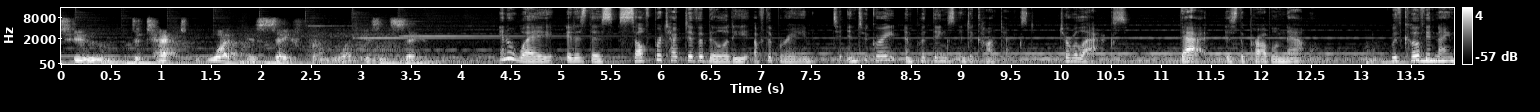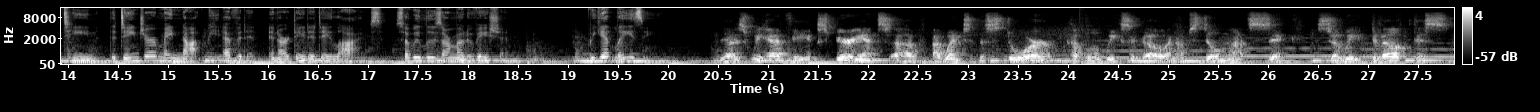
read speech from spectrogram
to detect what is safe from what isn't safe. In a way, it is this self protective ability of the brain to integrate and put things into context, to relax. That is the problem now. With COVID 19, the danger may not be evident in our day to day lives, so we lose our motivation. We get lazy as we had the experience of I went to the store a couple of weeks ago and I'm still not sick. So we developed this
